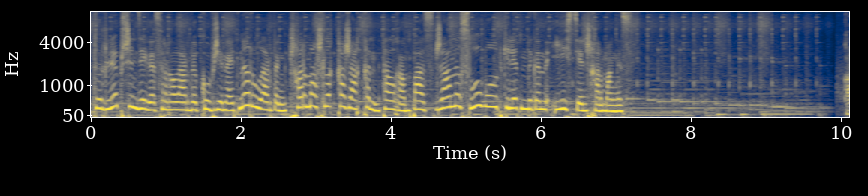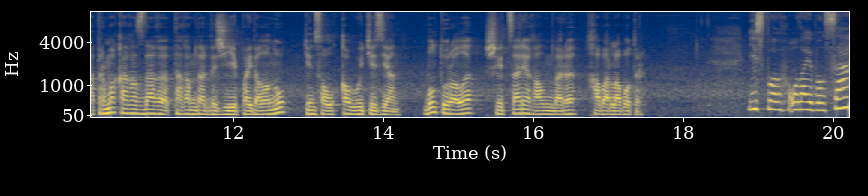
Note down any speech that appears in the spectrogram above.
түрлі пішіндегі сырғаларды көп жинайтын арулардың шығармашылыққа жақын талғампаз жаны сұлу болып келетіндігін естен шығармаңыз. Қатырма қағаздағы тағамдарды жиі пайдалану денсаулыққа өте зиян. Бұл туралы швейцария ғалымдары хабарлап отыр. Есбол олай болса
